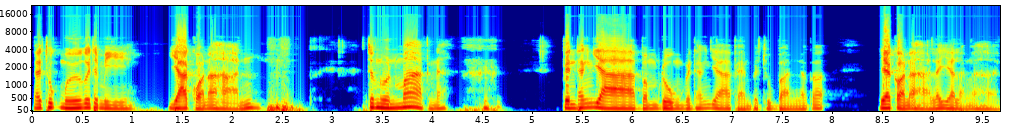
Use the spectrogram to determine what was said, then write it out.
และทุกมื้อก็จะมียาก่อนอาหารจำนวนมากนะ เป็นทั้งยาบำรุงเป็นทั้งยาแผนปัจจุบัน แล้วก็ยาก่อนอาหารและยาหลังอาหาร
